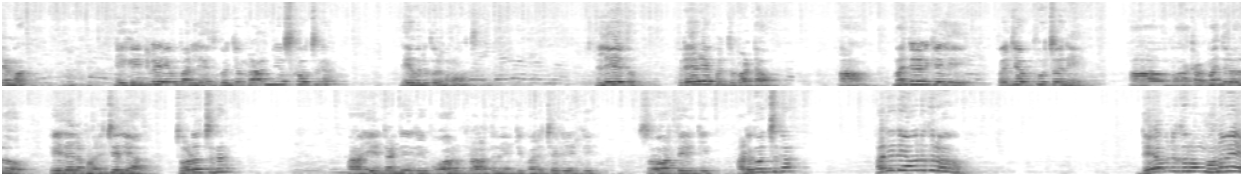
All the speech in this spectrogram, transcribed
ఏమా నీకు ఇంట్లో ఏం పని లేదు. కొంచెం ప్రార్థన చేసుకోవచ్చుగా? దేవుని గృహం అవుతుంది. లేదు ప్రేరేపించబడ్డావు. మందిరానికి వెళ్ళి కొంచెం కూర్చొని అక్కడ మందిరంలో ఏదైనా పరిచర్య చూడవచ్చుగా ఏంటండి రేపు వారం ప్రార్థన ఏంటి పరిచర్య ఏంటి సువార్త ఏంటి అడగొచ్చుగా? అది దేవుని గృహం దేవుని గృహం మనమే.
